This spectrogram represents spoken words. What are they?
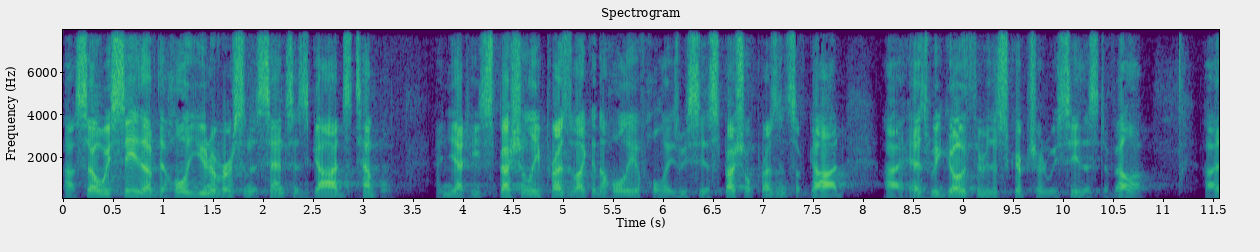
Uh, so we see that the whole universe, in a sense, is God's temple and yet he's specially present, like in the Holy of Holies. We see a special presence of God uh, as we go through the scripture and we see this develop. Uh,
